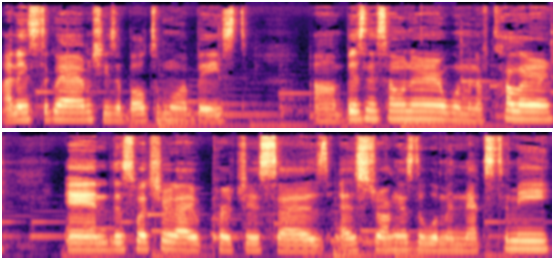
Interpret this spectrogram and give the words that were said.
on Instagram. She's a Baltimore based um, business owner, woman of color. And the sweatshirt I purchased says, As strong as the woman next to me.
